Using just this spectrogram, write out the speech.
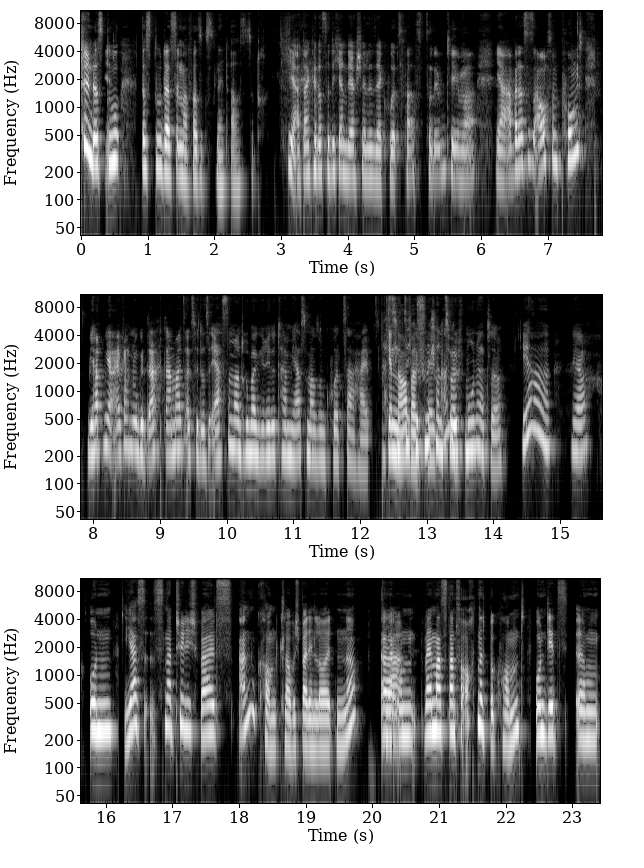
Schön, dass du, dass du das immer versuchst, nett auszudrücken. Ja, danke, dass du dich an der Stelle sehr kurz fasst zu dem Thema. Ja, aber das ist auch so ein Punkt. Wir hatten ja einfach nur gedacht, damals, als wir das erste Mal drüber geredet haben, ja, ist mal so ein kurzer Hype. Das genau, zieht sich gefühlt schon zwölf Monate. Ja. Ja. Und ja, es ist natürlich, weil es ankommt, glaube ich, bei den Leuten, ne? Ja. Äh, und wenn man es dann verordnet bekommt und jetzt ähm,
